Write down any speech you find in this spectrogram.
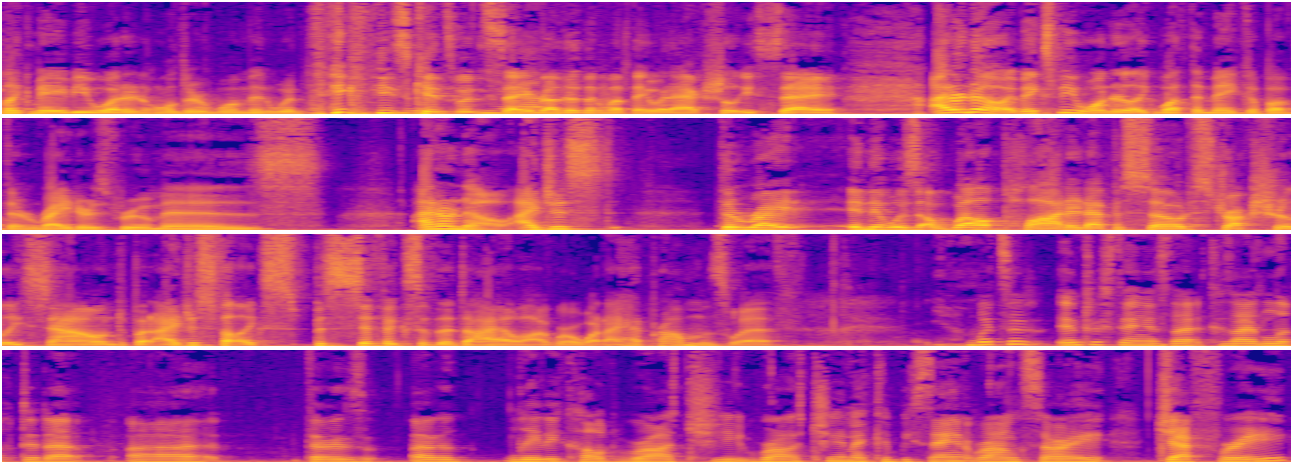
Like maybe what an older woman would think these kids would say Yeah. rather than what they would actually say. I don't know. It makes me wonder like what the makeup of their writer's room is. I don't know. I just the right and it was a well plotted episode, structurally sound, but I just felt like specifics of the dialogue were what I had problems with. What's interesting is that because I looked it up, uh, there's a lady called Rachi, Rachi, and I could be saying it wrong. Sorry, Jeffrey,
